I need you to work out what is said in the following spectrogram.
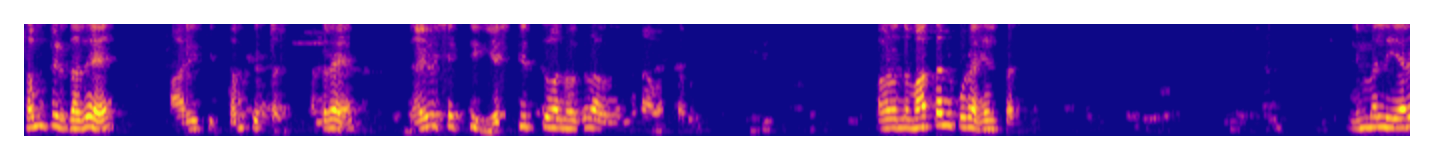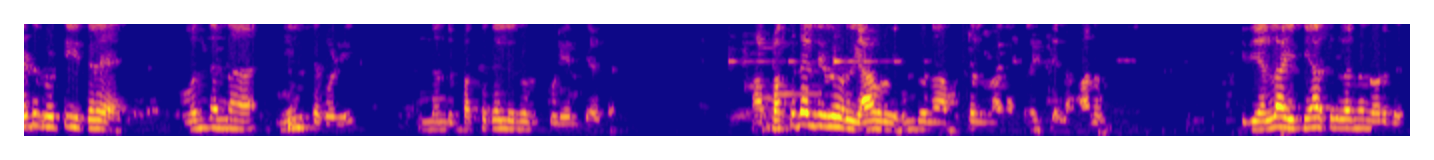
ತಂಪಿರ್ತದೆ ಆ ರೀತಿ ತಂಪಿರ್ತದೆ. ಅಂದ್ರೆ ದೈವಶಕ್ತಿ ಎಷ್ಟಿತ್ತು ಅನ್ನೋದು ಅವರನ್ನು ನಾವು ಅರ್ಥ ಮಾಡ್ತೀವಿ. ಅವರೊಂದು ಮಾತನ್ನು ಕೂಡ ಹೇಳ್ತಾರೆ. ನಿಮ್ಮಲ್ಲಿ ಎರಡು ರೊಟ್ಟಿ ಇದ್ರೆ ಒಂದನ್ನ ನೀವು ತಗೊಳ್ಳಿ, ಇನ್ನೊಂದು ಪಕ್ಕದಲ್ಲಿರೋರು ಕೊಡಿ ಅಂತ ಹೇಳ್ತಾರೆ. ಆ ಪಕ್ಕದಲ್ಲಿರೋರು ಯಾರು ಹಿಂದೂನ, ಮುಸಲ್ಮಾನ ಕ್ರೈಸ್ತಿಯಲ್ಲ ಮಾನವ ಇದೆಲ್ಲ ಇತಿಹಾಸಗಳನ್ನು ನೋಡಬೇಕು.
